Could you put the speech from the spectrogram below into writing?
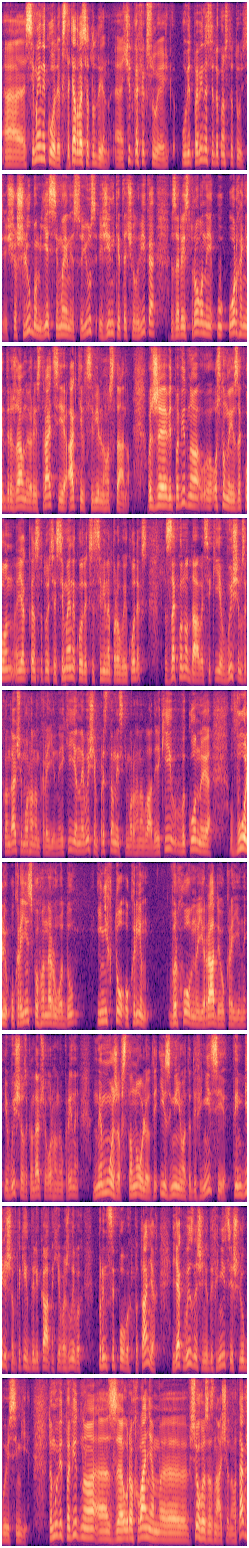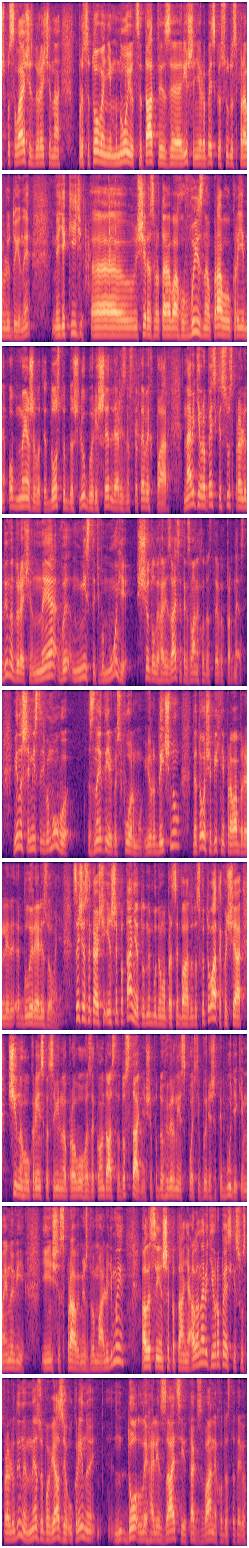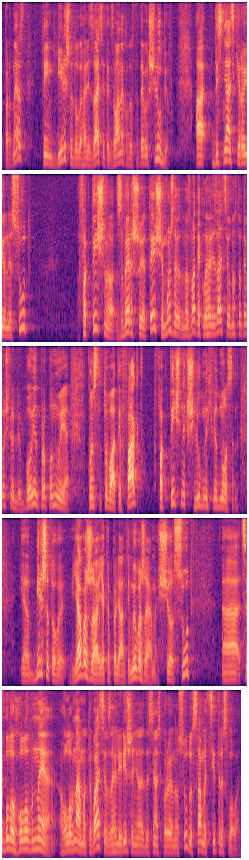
Е, Сімейний кодекс, стаття 21, е, чітко фіксує у відповідності до Конституції, що шлюбом є сімейний союз жінки та чоловіка, зареєстрований у органі державної реєстрації актів цивільного стану. Отже, відповідно, основний закон, як Конституція, сімейний кодекс і цивільно-правовий кодекс, законодавець, який є вищим законодавчим органом країни, який є найвищим представницьким органом влади, який виконує волю українського народу, і ніхто, окрім Верховної Ради України і Вищого законодавчого органу України не може встановлювати і змінювати дефініції, тим більше в таких делікатних і важливих принципових питаннях, як визначення дефініції шлюбу і сім'ї. Тому, відповідно, е, з урахуванням е, всього зазначеного, також посилаючись, до речі, на процитовані мною цитати з рішення Європейського суду з прав людини, який е, ще раз звертаю увагу, визнав право України обмежувати доступ до шлюбу лише для різностатевих пар. Навіть Європейський суд з прав людини, до речі, не містить вимоги щодо легалізації так званих одностатевих партнерств. Він лише містить вимогу. Знайти якусь форму юридичну для того, щоб їхні права були реалізовані. Це, чесно кажучи, інше питання. Тут не будемо про це багато дискутувати. Хоча чинного українського цивільного правового законодавства достатньо, щоб у договірний спосіб вирішити будь-які майнові і інші справи між двома людьми. Але це інше питання. Але навіть Європейський суд прав людини не зобов'язує Україну до легалізації так званих одностатевих партнерств, тим більше до легалізації так званих одностатевих шлюбів. А Деснянський районний суд фактично звершує те, що можна назвати як легалізація одностатевих шлюбів, бо він пропонує констатувати факт фактичних шлюбних відносин. Е, Більше того, я вважаю, як апелянт, і ми вважаємо, що суд е, це було головне, головна мотивація взагалі рішення Деснянського районного суду саме ці три слова.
